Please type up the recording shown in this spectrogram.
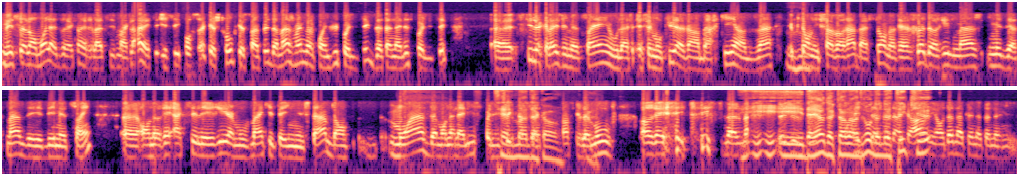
mais selon moi, la direction est relativement claire. Et c'est pour ça que je trouve que c'est un peu dommage, même d'un point de vue politique, vous êtes analyste politique, euh, si le Collège des médecins ou la FMOQ avait embarqué en disant, écoutez, mhm. on est favorable à ça, on aurait redoré l'image immédiatement des, des médecins. Euh, on aurait accéléré un mouvement qui était inévitable. Donc, moi, de mon analyse politique, je pense que le move aurait été finalement. Et, d'ailleurs, docteur Landry, on a noté que on donne notre autonomie.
